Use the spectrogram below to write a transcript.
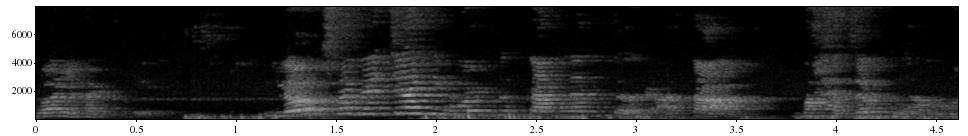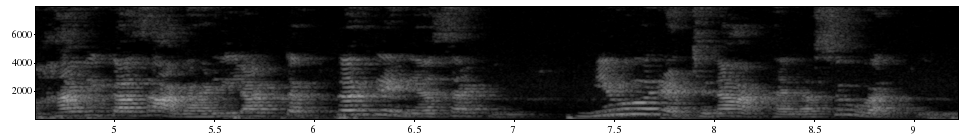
बलहटके लोकसभेच्या निवडणुकांनंतर आता भाजपनं महाविकास आघाडीला टक्कर देण्यासाठी व्यूहरचना आखायला सुरुवात केली.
